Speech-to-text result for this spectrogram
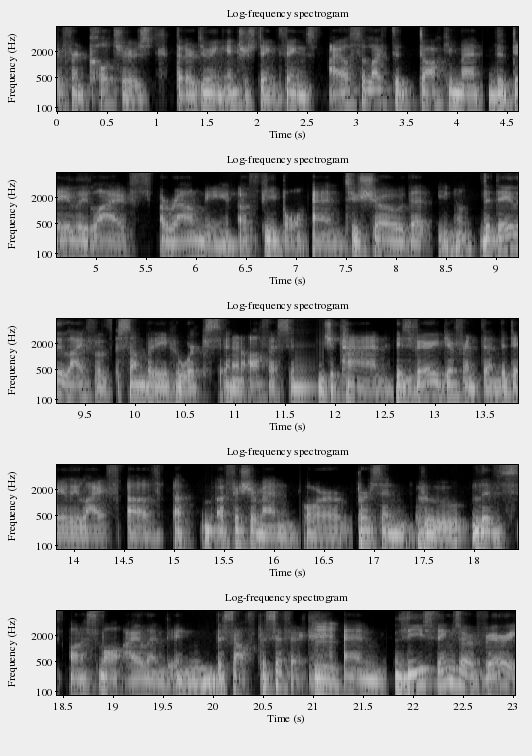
different cultures that are doing interesting things. I also like to document the daily life around me of people and to show that, you know, the daily life of somebody who works in an office in Japan is very different than the daily life of a, a fisherman or person who lives on a small island in the South Pacific. Mm. And these things are very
